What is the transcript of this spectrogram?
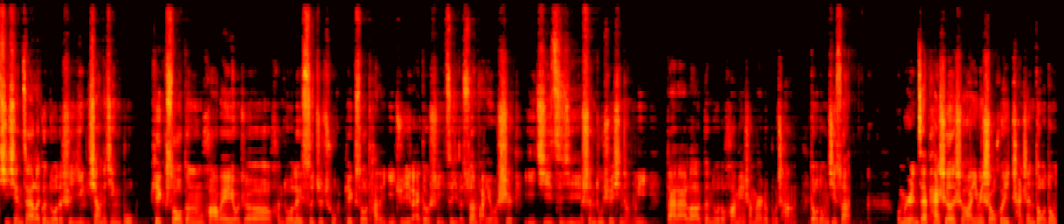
体现在了更多的是影像的进步。Pixel 跟华为有着很多类似之处。Pixel 它的一直以来都是以自己的算法优势以及自己深度学习能力带来了更多的画面上面的补偿。抖动计算，我们人在拍摄的时候啊，因为手会产生抖动，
